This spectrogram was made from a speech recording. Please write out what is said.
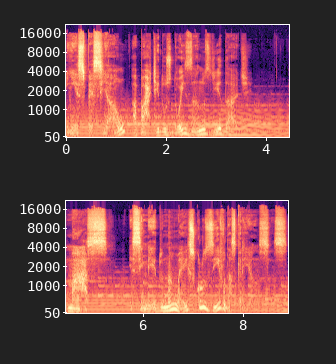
em especial a partir dos dois anos de idade. Mas esse medo não é exclusivo das crianças.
